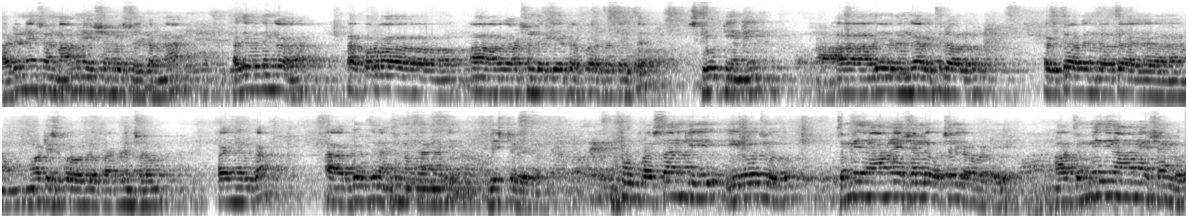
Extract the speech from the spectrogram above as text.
అటెండెన్స్ అండ్ నామినేషన్ల స్వీకరణ అదేవిధంగా ఆ, పూర్వ జరిగేటప్పుడు ఎలక్షన్ జరిగేటప్పటికైతే స్క్రూటీ అని అదేవిధంగా విత్తనాలు విత్తనాలు అయిన తర్వాత నోటీస్ నోటీసు బోర్డు ప్రకటించడం ఫైనల్గా ఆ అభ్యర్థులు ఎంతమంది అనేది లిస్ట్ వేయడం. ఇప్పుడు ప్రస్తుతానికి ఈరోజు తొమ్మిది నామినేషన్లు వచ్చాయి కాబట్టి ఆ తొమ్మిది నామినేషన్లు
